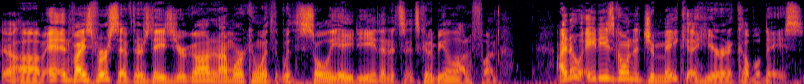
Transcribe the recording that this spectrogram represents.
Yeah. Um, and, and vice versa. If there's days you're gone and I'm working with with solely AD, then it's it's going to be a lot of fun. I know AD's going to Jamaica here in a couple days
